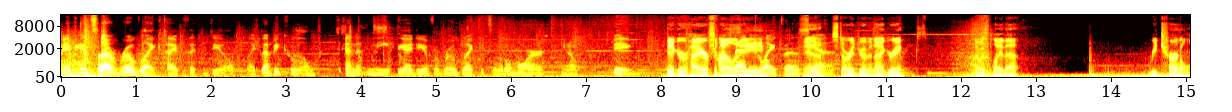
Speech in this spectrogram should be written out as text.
Maybe it's a roguelike type th- deal. Like, that'd be cool. It's kind of neat, the idea of a roguelike that's a little more, you know, big. Bigger, higher fidelity. Like this, yeah. story driven. I agree. I would play that. Returnal.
